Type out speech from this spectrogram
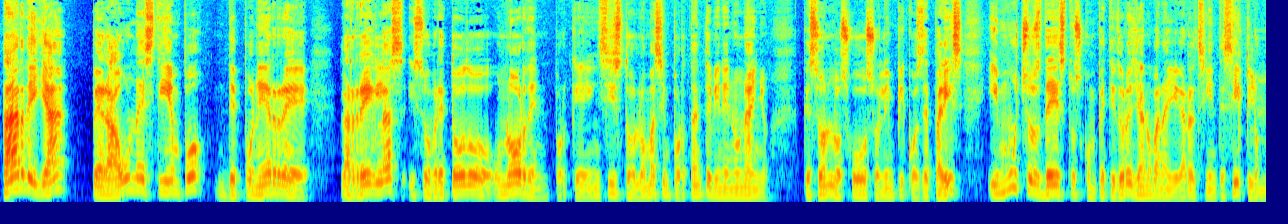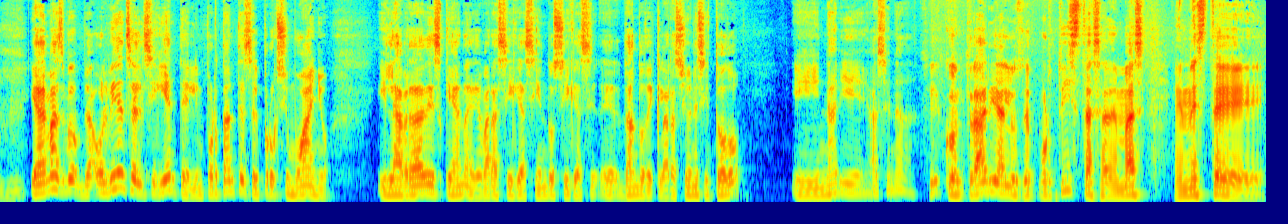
tarde ya, pero aún es tiempo de poner eh, las reglas y sobre todo un orden, porque, insisto, lo más importante viene en un año, que son los Juegos Olímpicos de París, y muchos de estos competidores ya no van a llegar al siguiente ciclo. Y además, olvídense del siguiente, el importante es el próximo año. Y la verdad es que Ana Guevara sigue haciendo, sigue eh, dando declaraciones y todo, y nadie hace nada. Sí, contraria a los deportistas, además, en este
